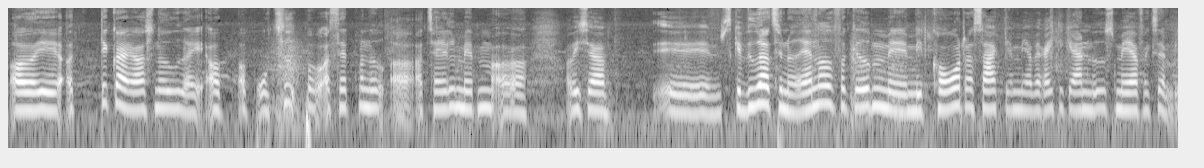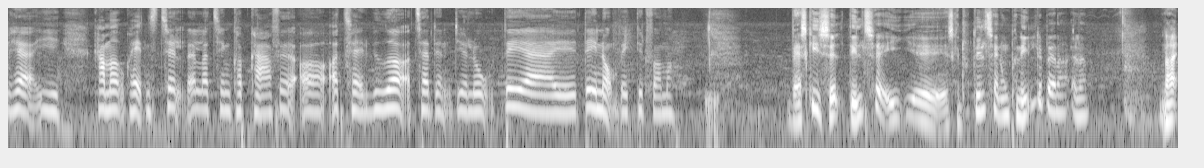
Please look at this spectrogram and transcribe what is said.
Og, øh, og det gør jeg også noget ud af, at, at bruge tid på at sætte mig ned og, og tale med dem. Og, og hvis jeg øh, skal videre til noget andet, få givet dem øh, mit kort og sagt, at jeg vil rigtig gerne mødes med jer, for eksempel her i kammeradvokatens telt, eller til en kop kaffe, og, og tale videre og tage den dialog. Det er, øh, det er enormt vigtigt for mig. Hvad skal I selv deltage i? Øh, Skal du deltage i nogle paneldebatter? Eller? Nej,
